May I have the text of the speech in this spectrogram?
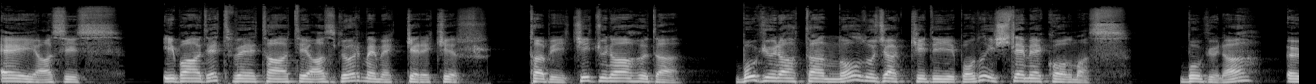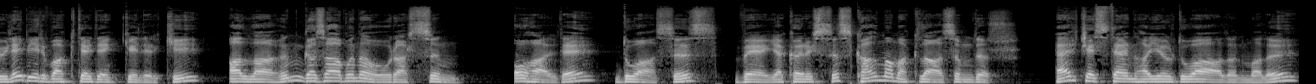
Ey aziz! ibadet ve taati az görmemek gerekir. Tabii ki günahı da. Bu günahtan ne olacak ki deyip onu işlemek olmaz. Bu günah öyle bir vakte denk gelir ki Allah'ın gazabına uğrarsın. O halde duasız, ve yakarışsız kalmamak lazımdır. Herkesten hayır dua alınmalı,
